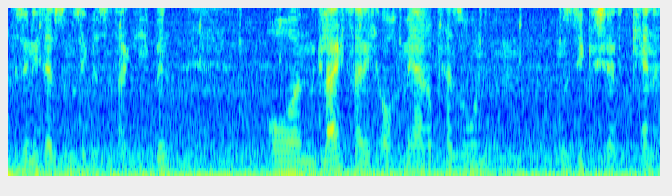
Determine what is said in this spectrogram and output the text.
persönlich selbst im Musikbusiness aktiv bin und gleichzeitig auch mehrere Personen im Musikgeschäft kenne,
